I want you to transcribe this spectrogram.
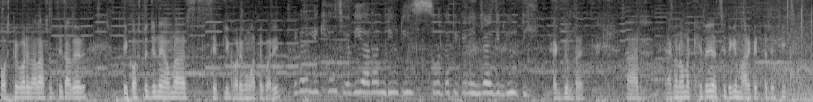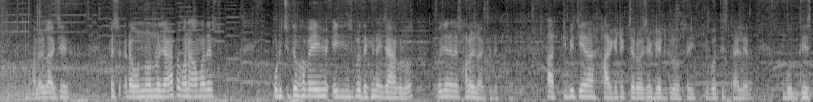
কষ্ট করে তারা সত্যি তাদের এই কষ্টের জন্য আমরা সেফলি ঘরে ঘুমাতে পারি। এখানে লিখে আছে we are on duty so that you can enjoy the beauty একদম তাই। আর এখন আমরা খেতে যাচ্ছি দেখি মার্কেটটা দেখি। ভালোই লাগছে। বেশ এটা অন্য অন্য জায়গা তো মানে আমাদের পরিচিতভাবে এই- জিনিসগুলো দেখি না এই জায়গাগুলো। ওই জন্য বেশ ভালোই লাগছে দেখতে। আর টিভিতে আর্কিটেকচার রয়েছে গেটগুলো সেই তিব্বতী স্টাইলের বুদ্ধিস্ট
